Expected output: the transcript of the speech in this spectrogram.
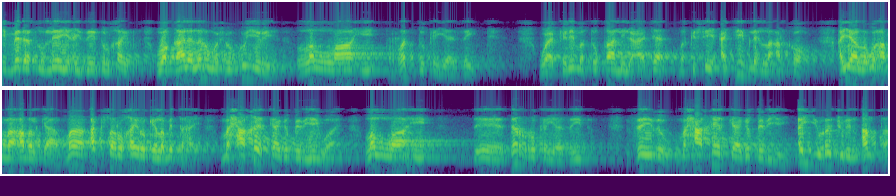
himadaasuu leeyahay zayd lkhayr wa qaala lahu wuxuu ku yidhi lallaahi radduka yaa zayd. Waa kelimatu qaal lilcajaab marka shay cajiib leh la arko ayaa lagu hadlaa hadalkaa maa aksaru khayrukay la mid tahay? Maxaa khayrkaaga badiyey waayo? Lallaahi daruka yaa zayd. Zaydow maxaa khayrkaaga badiyey ayu rajulin anta?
